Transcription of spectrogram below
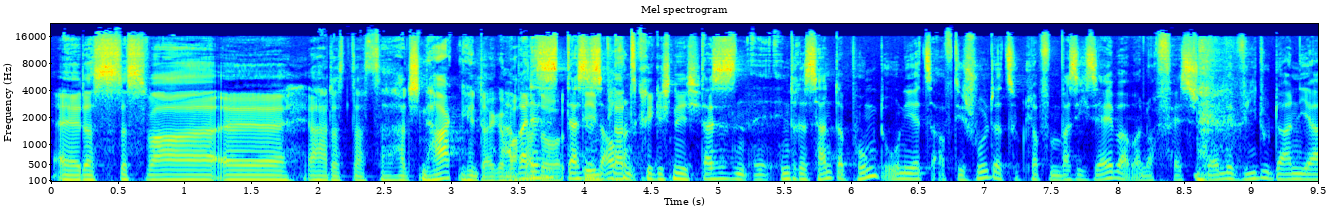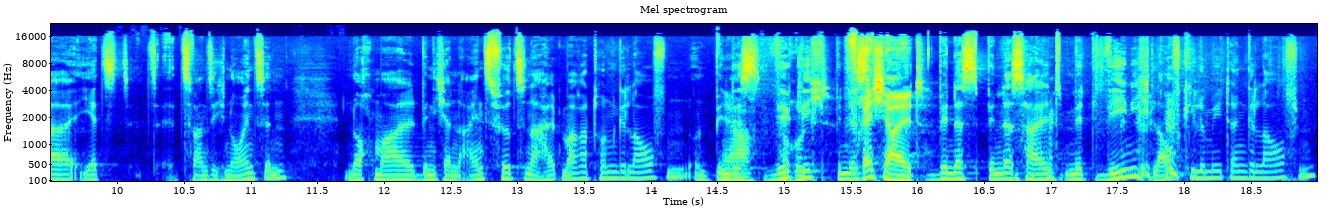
Äh, das, das war, äh, ja, das, das, da hatte ich einen Haken hintergemacht. Aber das also ist, das den ist auch Platz ein- kriege ich nicht. Das ist ein äh, interessanter Punkt, ohne jetzt auf die Schulter zu klopfen, was ich selber aber noch feststelle, wie du dann ja jetzt 2019 nochmal, bin ich an 1,14er Halbmarathon gelaufen und bin Ja, das wirklich, verrückt. bin das, Frechheit. bin das, bin das halt mit wenig Laufkilometern gelaufen.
